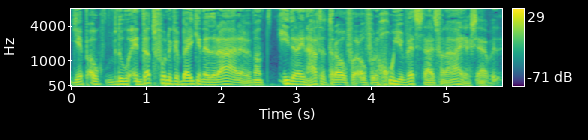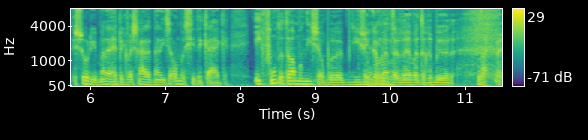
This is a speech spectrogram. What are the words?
je hebt ook, bedoel, en dat vond ik een beetje het rare. Want iedereen had het erover, over een goede wedstrijd van Ajax. Ja, sorry, maar dan heb ik waarschijnlijk naar iets anders zitten kijken. Ik vond het allemaal niet zo bijzonder wat er, wat er gebeurde. Nee.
